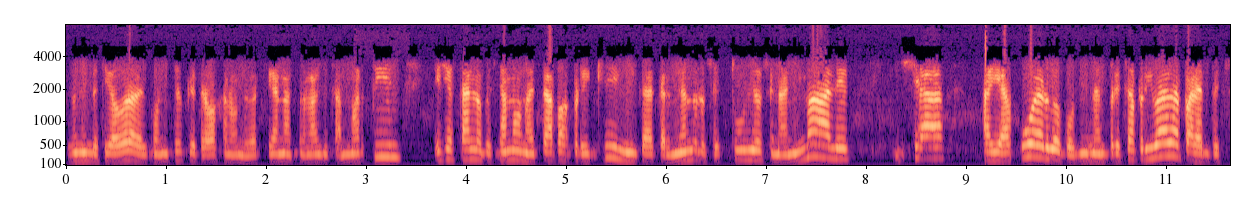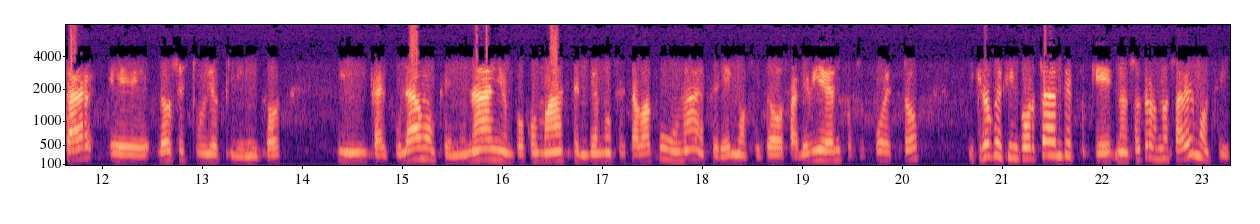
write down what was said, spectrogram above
es una investigadora del CONICET que trabaja en la Universidad Nacional de San Martín. Ella está en lo que se llama una etapa preclínica, terminando los estudios en animales, y ya hay acuerdo con una empresa privada para empezar eh, los estudios clínicos. Y calculamos que en un año, un poco más, tendremos esa vacuna, esperemos si todo sale bien, por supuesto, y creo que es importante porque nosotros no sabemos si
